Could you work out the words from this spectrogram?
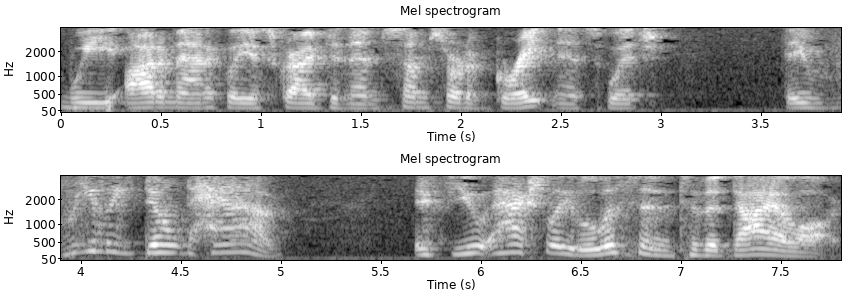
we automatically ascribe to them some sort of greatness which they really don't have. If you actually listen to the dialogue,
